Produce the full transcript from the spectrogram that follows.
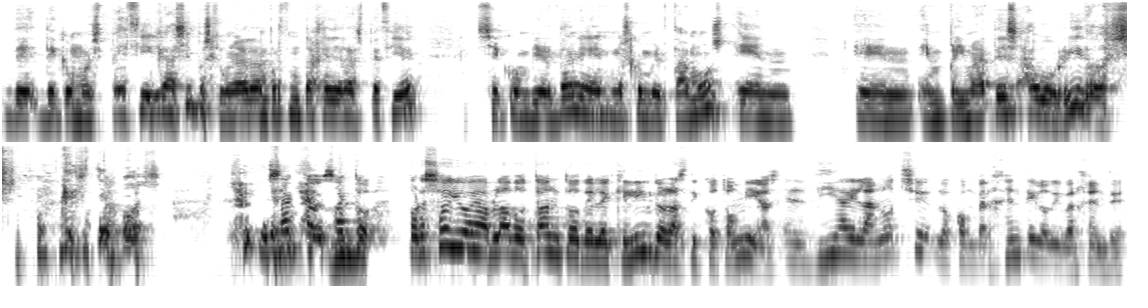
de, como especie casi, pues que un gran porcentaje de la especie se conviertan en, nos convirtamos en, en, primates aburridos. Exacto, exacto. Por eso yo he hablado tanto del equilibrio, las dicotomías, el día y la noche, lo convergente y lo divergente.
